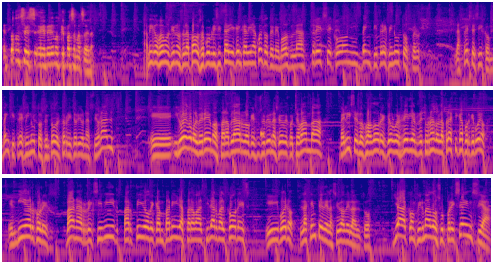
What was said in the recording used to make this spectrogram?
Entonces, veremos qué pasa más adelante. Amigos, vamos a irnos a la pausa publicitaria en cabina. ¿Cuánto tenemos? Las 13 con 23 minutos. Las 13 sí, con 23 minutos en todo el territorio nacional. Eh, y luego volveremos para hablar lo que sucedió en la ciudad de Cochabamba. Felices los jugadores de Always Ready han retornado a la práctica porque, bueno, el miércoles van a recibir partido de campanillas para alquilar balcones. Y bueno, la gente de la ciudad del Alto ya ha confirmado su presencia.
